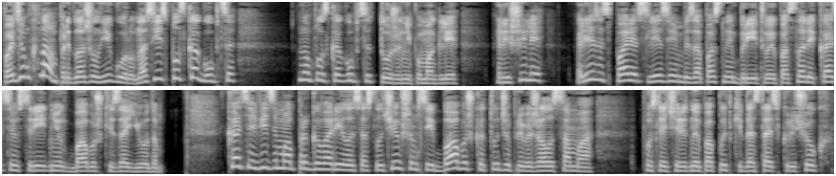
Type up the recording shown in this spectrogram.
«Пойдем к нам», — предложил Егор, — «у нас есть плоскогубцы». Но плоскогубцы тоже не помогли. Решили резать палец лезвием безопасной бритвы и послали Катю среднюю к бабушке за йодом. Катя, видимо, проговорилась о случившемся, и бабушка тут же прибежала сама. После очередной попытки достать крючок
